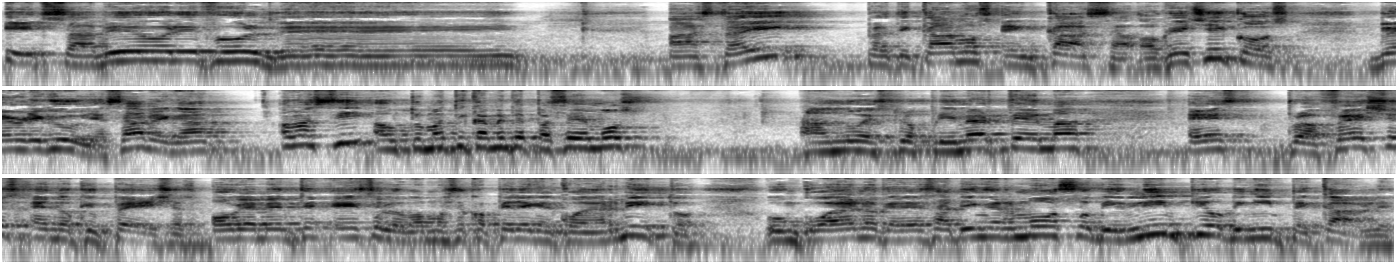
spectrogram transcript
It's a beautiful day. Hasta ahí practicamos en casa, ¿ok chicos? Very good, ya saben, ¿ah? Ahora sí, automáticamente pasemos a nuestro primer tema es Professions and Occupations. Obviamente eso lo vamos a copiar en el cuadernito. Un cuaderno que debe estar bien hermoso, bien limpio, bien impecable.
